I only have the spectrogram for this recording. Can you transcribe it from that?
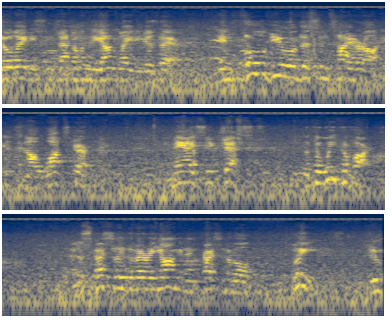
So, ladies and gentlemen, the young lady is there, in full view of this entire audience. Now, watch carefully. May I suggest that the weak of heart, and especially the very young and impressionable, please do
